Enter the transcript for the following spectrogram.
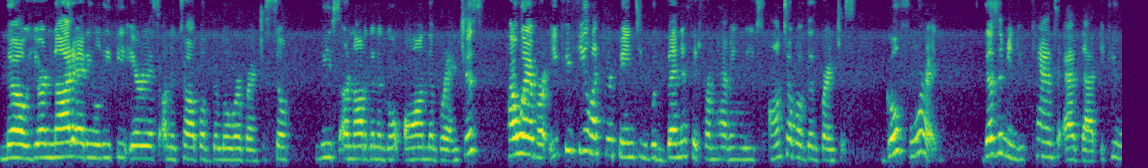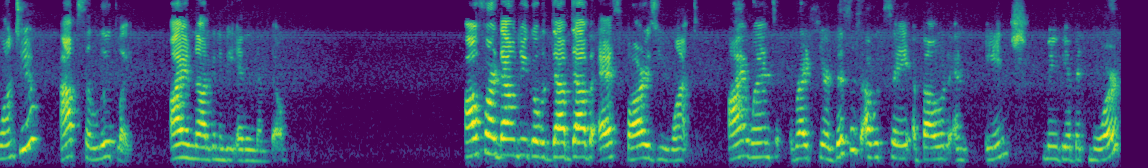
No, you're not adding leafy areas on the top of the lower branches. So leaves are not going to go on the branches. However, if you feel like your painting would benefit from having leaves on top of the branches, go for it. Doesn't mean you can't add that. If you want to, absolutely. I am not going to be adding them though. How far down do you go with dab dab? As far as you want. I went right here. This is, I would say, about an inch, maybe a bit more.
